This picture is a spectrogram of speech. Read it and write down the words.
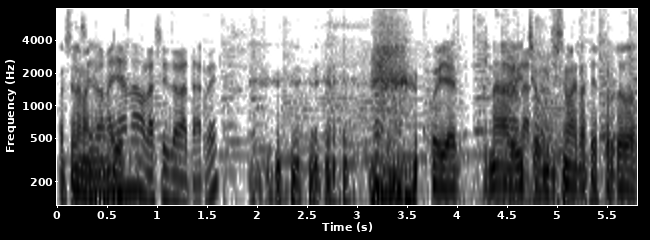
Las seis de la ¿Seis de la mañana. mañana o las 6 de la tarde? Muy bien. Pues nada, lo dicho, muchísimas gracias por todo.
